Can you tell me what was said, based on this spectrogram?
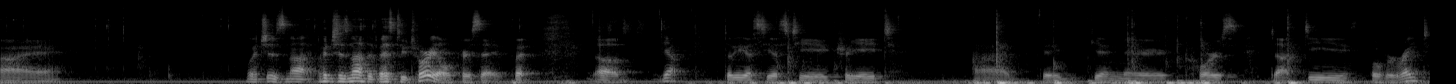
Uh, which is not which is not the best tutorial per se, but uh, yeah, WSZST create uh, beginner course dot d overwrite.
